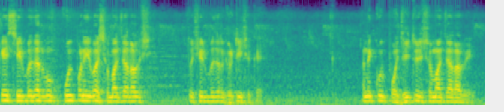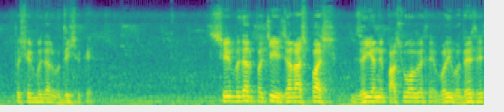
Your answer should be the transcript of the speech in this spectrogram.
કે શેર બજારમાં કોઈ પણ એવા સમાચાર આવશે તો શેર બજાર ઘટી શકે અને કોઈ પોઝિટિવ સમાચાર આવે તો શેર બજાર વધી શકે. શેર બજાર પચીસ હજાર આસપાસ જઈ અને પાછું આવે છે, વળી વધે છે.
